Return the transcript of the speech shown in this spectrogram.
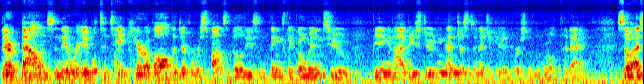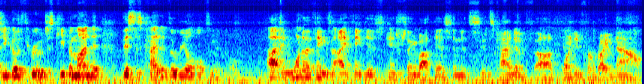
They're balanced and they were able to take care of all the different responsibilities and things that go into being an IB student and just an educated person in the world today. So as you go through, just keep in mind that this is kind of the real ultimate goal. Uh, and one of the things I think is interesting about this, and it's it's kind of uh, pointed for right now,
